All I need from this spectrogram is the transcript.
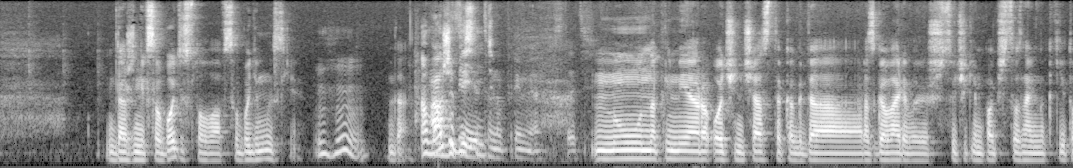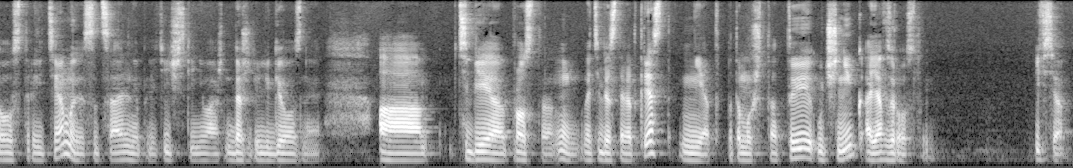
даже не в свободе слова, а в свободе мысли. Угу. Да. А, а можешь объяснить? это, например, кстати? Ну, например, очень часто, когда разговариваешь с учителем по обществознанию на какие-то острые темы, социальные, политические, неважно, даже религиозные, а тебе просто, ну, на тебе ставят крест? Нет, потому что ты ученик, а я взрослый. И все.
